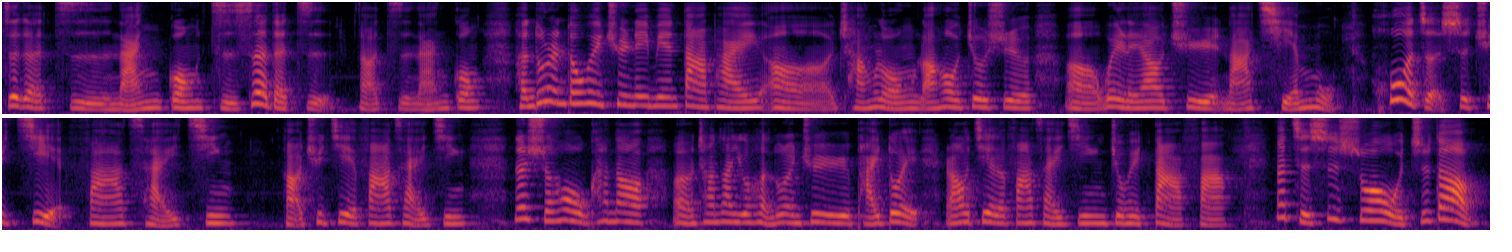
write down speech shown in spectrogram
这个紫南宫，紫色的紫啊，紫南宫，很多人都会去那边大排呃长龙，然后就是呃为了要去拿钱母，或者是去借发财金啊，去借发财金。那时候我看到呃，常常有很多人去排队，然后借了发财金就会大发。那只是说我知道。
